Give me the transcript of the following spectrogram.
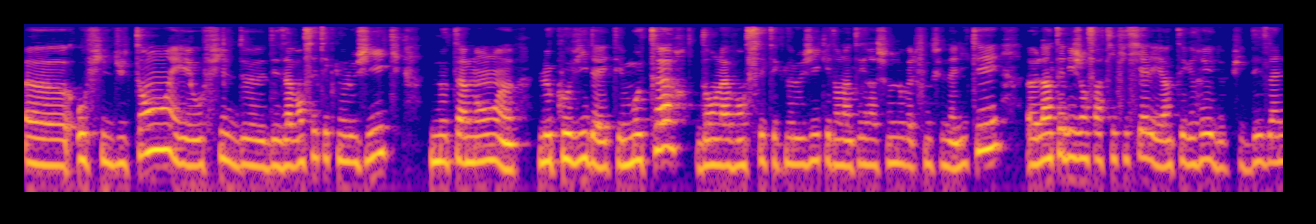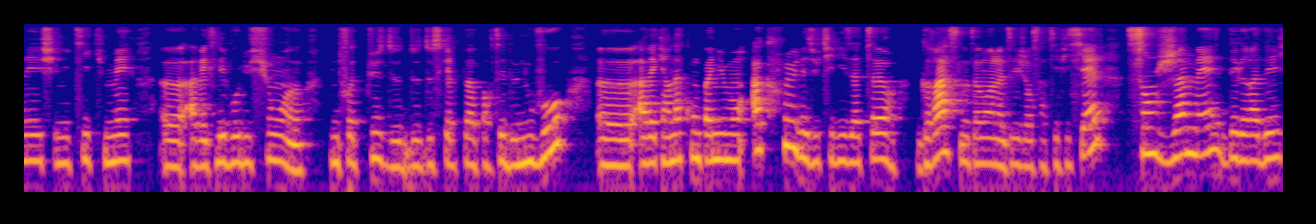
au fil du temps et au fil de, des avancées technologiques, notamment euh, le Covid a été moteur dans l'avancée technologique et dans l'intégration de nouvelles fonctionnalités. Euh, l'intelligence artificielle est intégrée depuis des années chez Mythic, mais euh, avec l'évolution, une fois de plus, de ce qu'elle peut apporter de nouveau, avec un accompagnement accru des utilisateurs grâce notamment à l'intelligence artificielle, sans jamais dégrader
